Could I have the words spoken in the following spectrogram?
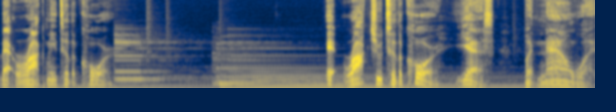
that rocked me to the core? It rocked you to the core, yes, but now what?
